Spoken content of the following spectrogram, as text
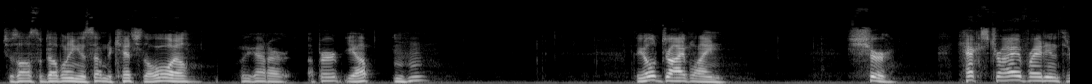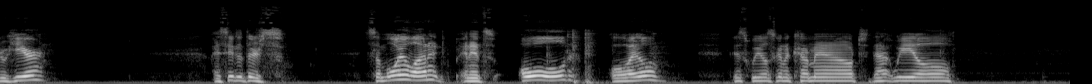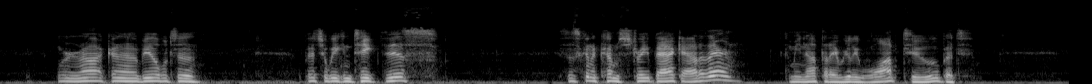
which is also doubling as something to catch the oil. We got our upper, yep, mm-hmm. The old drive line. Sure. Hex drive right in through here. I see that there's some oil on it and it's old oil. This wheel's to come out. That wheel, we're not to be able to, bet you we can take this. Is this to come straight back out of there? I mean, not that I really want to, but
